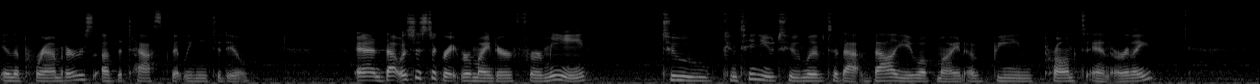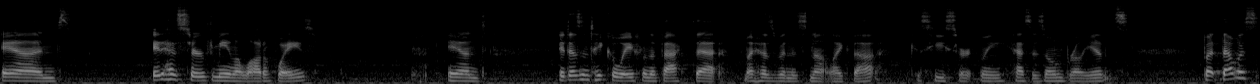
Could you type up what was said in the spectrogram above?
in the parameters of the task that we need to do. And that was just a great reminder for me to continue to live to that value of mine of being prompt and early. And it has served me in a lot of ways. And it doesn't take away from the fact that my husband is not like that, because he certainly has his own brilliance. But that was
